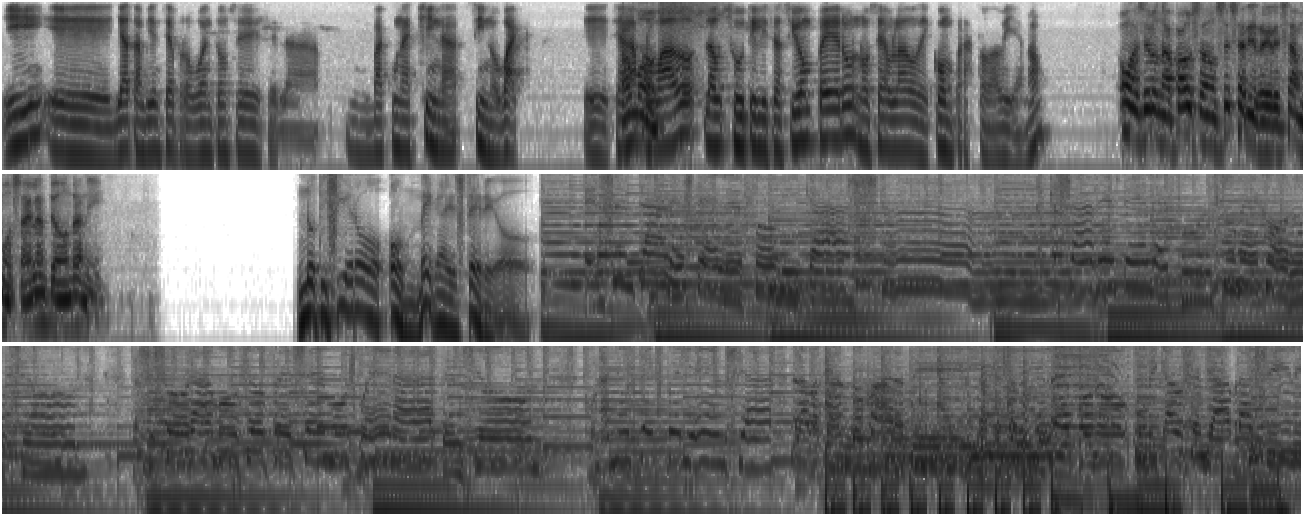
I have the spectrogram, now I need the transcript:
Y eh, ya también se aprobó entonces la vacuna china Sinovac. Eh, se ha aprobado su utilización, pero no se ha hablado de compras todavía, ¿no? Vamos a hacer una pausa, don César, y regresamos. Adelante, don Dani. Noticiero Omega Estéreo. Te asesoramos y ofrecemos buena atención. Con años de experiencia trabajando para ti. La casa del teléfono, ubicados en Via Brasil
